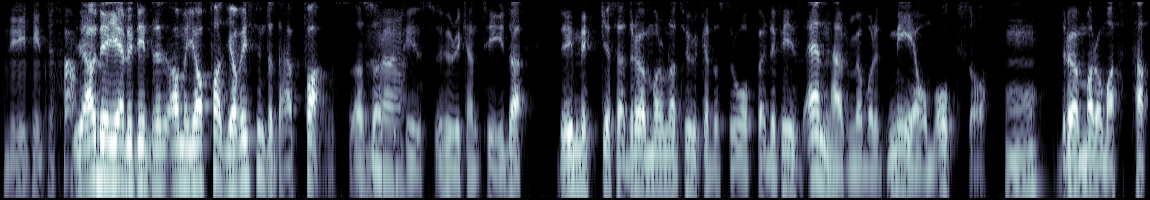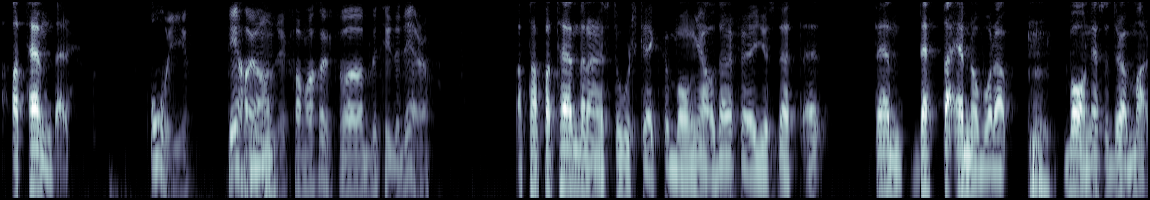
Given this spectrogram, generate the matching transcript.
det är lite intressant. Ja, det är jävligt intressant. Ja, men jag, jag visste inte att det här fanns. Alltså att Nej. det finns hur det kan tyda. Det är mycket så här drömmar om naturkatastrofer. Det finns en här som jag varit med om också. Mm. Drömmar om att tappa tänder. Oj, det har jag Mm. aldrig. Fan vad sjukt. Vad betyder det då? Att tappa tänderna är en stor skräck för många och därför är just det, den, detta en av våra vanligaste drömmar.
